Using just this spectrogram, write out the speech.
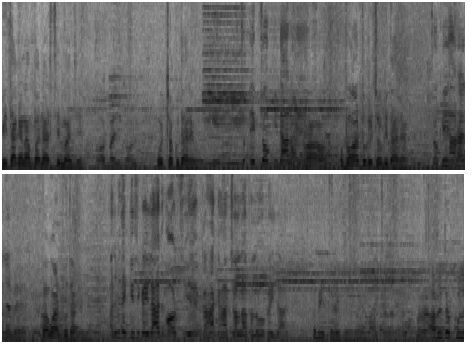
पिता का नाम बनारसी मांझी और मैं जी कौन? वो चौकीदार है वो। एक चौकीदार है? हाँ वो भगवानपुर के चौकीदार है। चौकीदार भगवानपुर थाने में। अच्छा भैया किसी का इलाज और कहाँ कहाँ चल रहा था लोगों का इलाज? अभी तो नहीं पता। मतलब अभी तो कुल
